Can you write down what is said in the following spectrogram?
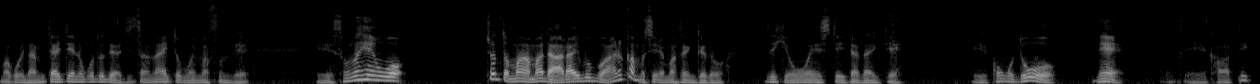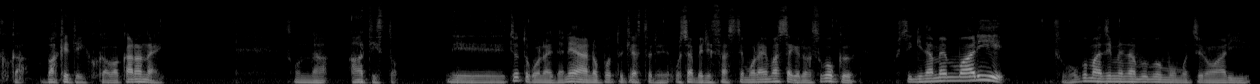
まあこれ並大抵のことでは実はないと思いますんで、えー、その辺を、ちょっとまあまだ荒い部分あるかもしれませんけど、ぜひ応援していただいて、えー、今後どうね、えー、変わっていくか、化けていくかわからない、そんなアーティスト。で、ちょっとこの間ね、あの、ポッドキャストでおしゃべりさせてもらいましたけど、すごく不思議な面もあり、すごく真面目な部分ももちろんあり、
